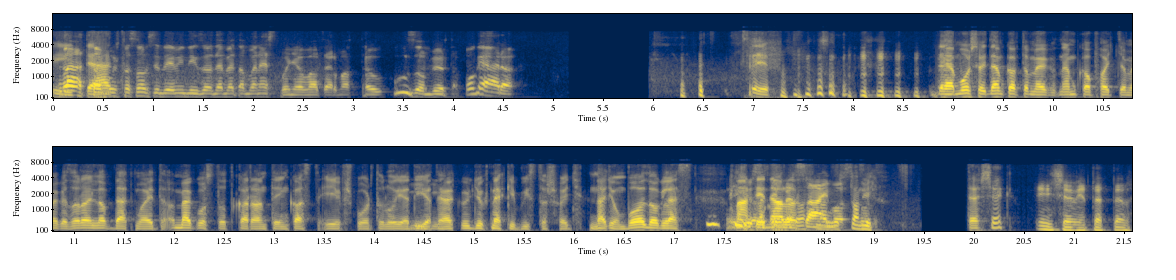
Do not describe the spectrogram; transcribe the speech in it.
Így, Láttam tehát... most a szomszédő mindig zöldebbet, abban ezt mondja a Walter Mattau. Húzom bőrt a fogára. Szép. De most, hogy nem kapta meg, nem kaphatja meg az aranylabdát, majd a megosztott karanténk azt évsportolója díjat elküldjük neki, biztos, hogy nagyon boldog lesz. Máté nála szájmasztani. Tessék? Én sem értettem.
